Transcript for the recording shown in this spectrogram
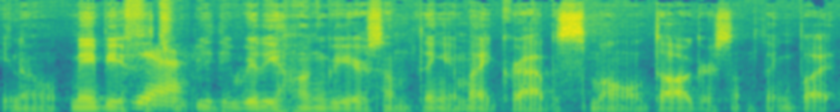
you know, maybe if Yeah. it's really really hungry or something, it might grab a small dog or something. But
